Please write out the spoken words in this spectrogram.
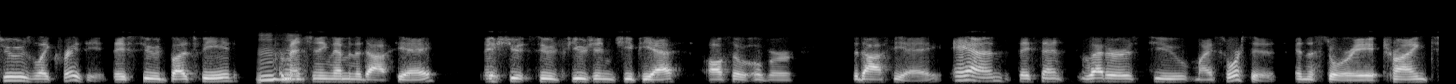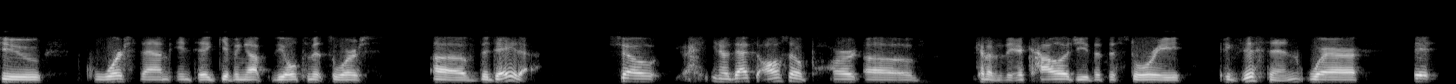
sues like crazy. They've sued BuzzFeed for Mhm. mentioning them in the dossier. They shoot, sued Fusion GPS also over the dossier. And they sent letters to my sources in the story trying to coerce them into giving up the ultimate source of the data. So, you know, that's also part of kind of the ecology that the story exists in, where it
